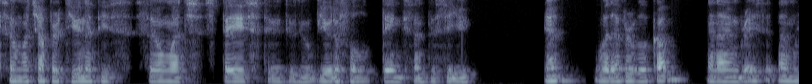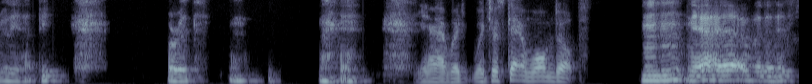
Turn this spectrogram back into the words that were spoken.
so much opportunities, so much space to, to do beautiful things and to see yeah, whatever will come. And I embrace it. I'm really happy for it. Yeah, we're we're just getting warmed up. Mm-hmm. Yeah, yeah, but it is.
